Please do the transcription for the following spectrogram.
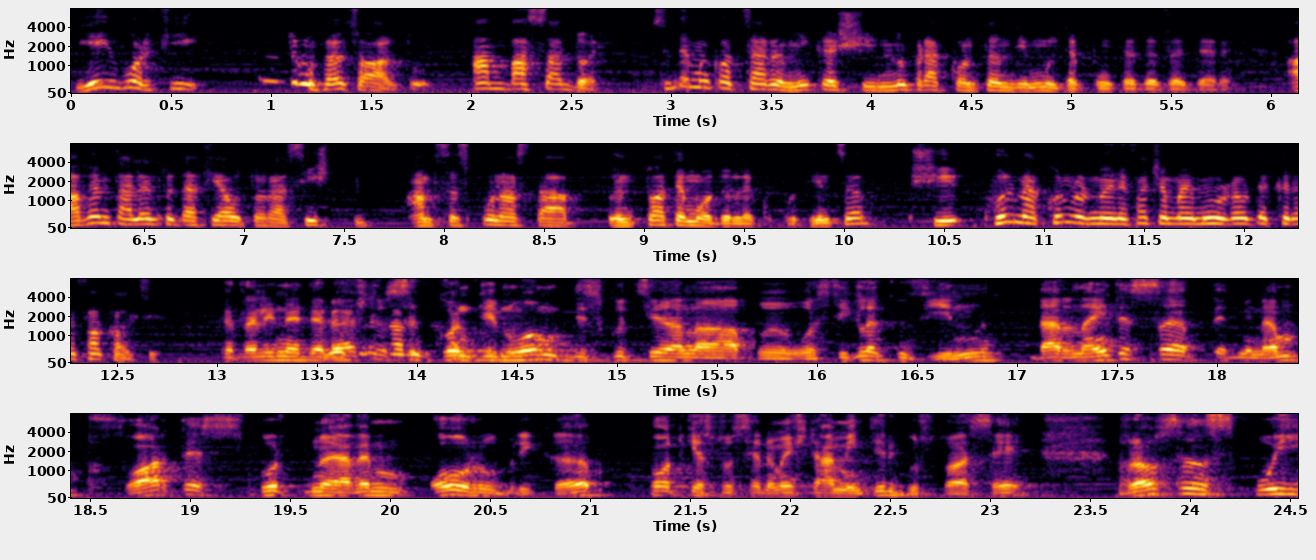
ei vor fi într-un fel sau altul, ambasadori. Suntem încă o țară mică și nu prea contăm din multe puncte de vedere. Avem talentul de a fi autorasiști, am să spun asta în toate modurile cu putință și culmea culmelor noi ne facem mai mult rău decât ne fac alții. Cătăline, de aștept să continuăm discuția la uh, o sticlă cu vin, dar înainte să terminăm, foarte scurt, noi avem o rubrică, podcastul se numește Amintiri Gustoase. Vreau să-mi spui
